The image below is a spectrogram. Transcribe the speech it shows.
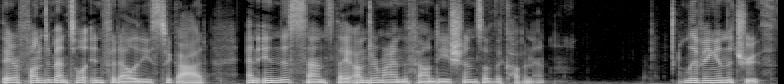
They are fundamental infidelities to God, and in this sense, they undermine the foundations of the covenant. Living in the truth.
